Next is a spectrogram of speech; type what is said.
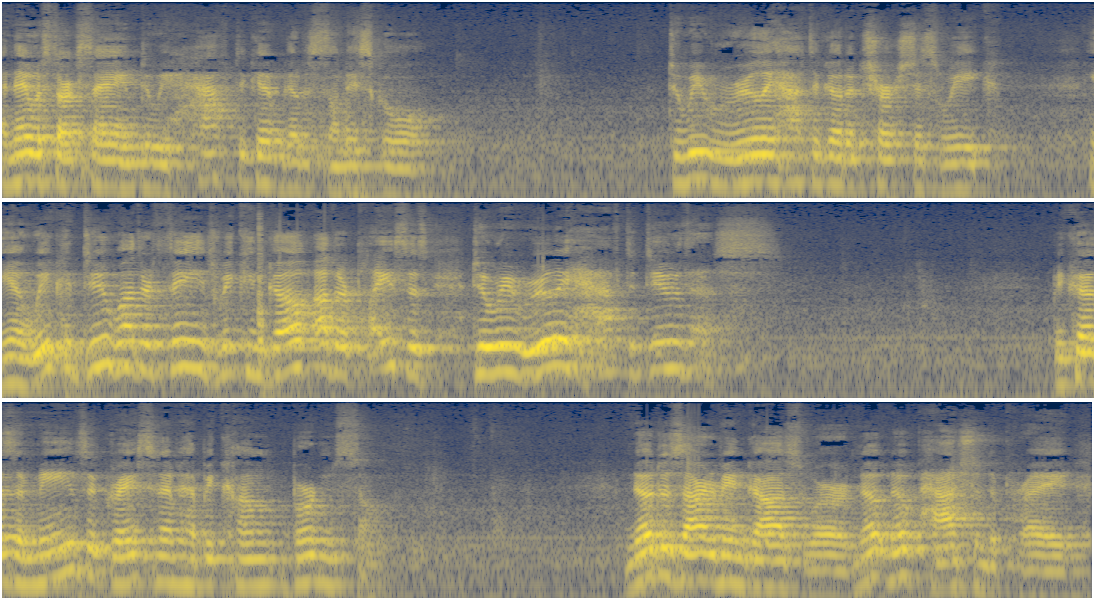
and they would start saying, Do we have to get, go to Sunday school? Do we really have to go to church this week? Yeah, we could do other things. We can go other places. Do we really have to do this? Because the means of grace to them have become burdensome. No desire to be in God's Word. No, no passion to pray.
